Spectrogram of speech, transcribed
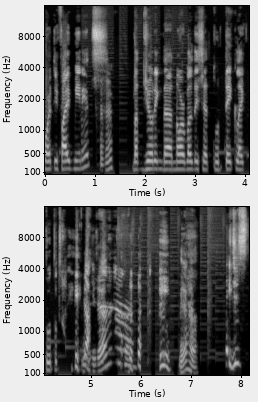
45 minutes. Mhm. But during the normal days, it would take like two to three. yeah, yeah. I just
